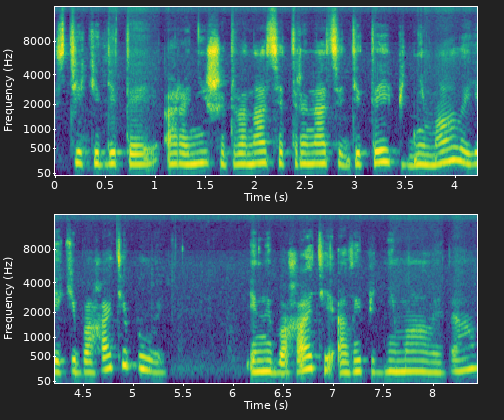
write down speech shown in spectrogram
стільки дітей. А раніше 12-13 дітей піднімали, які багаті були. І не багаті, але піднімали. Да?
